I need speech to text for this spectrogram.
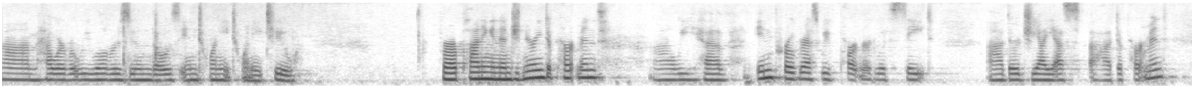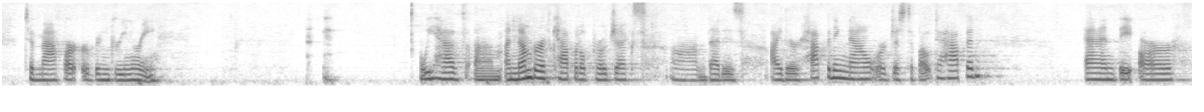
Um, However, we will resume those in 2022. For our planning and engineering department, uh, we have in progress, we've partnered with SAIT, uh, their GIS uh, department, to map our urban greenery. We have um, a number of capital projects um, that is either happening now or just about to happen. And they are,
